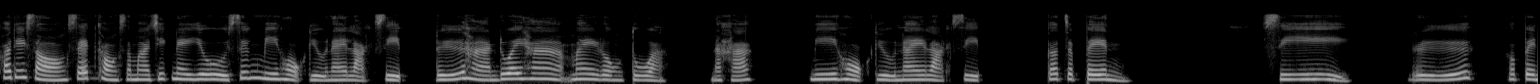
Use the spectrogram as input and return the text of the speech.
ข้อที่ 2 เซตของสมาชิกใน u ซึ่งมี 6 อยู่ในหลัก 10 หรือหารด้วย 5 ไม่ลงตัวนะคะ มี 6 อยู่ในหลัก 10 ก็จะเป็น c หรือก็เป็น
